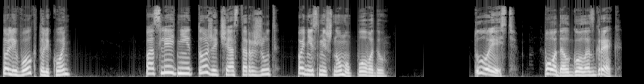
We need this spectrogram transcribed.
то ли волк, то ли конь. Последние тоже часто ржут по несмешному поводу. «То есть?» — подал голос Грег.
